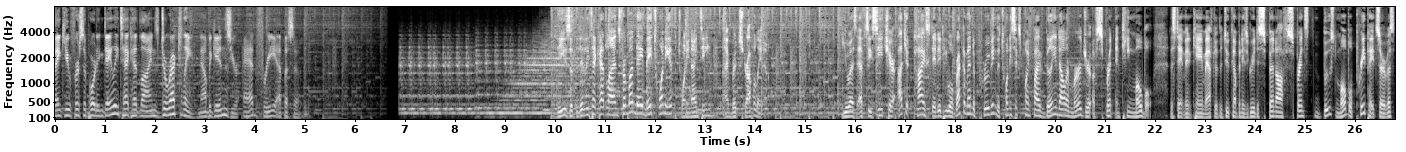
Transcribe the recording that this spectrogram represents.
Thank you for supporting Daily Tech Headlines directly. Now begins your ad free episode. These are the Daily Tech Headlines for Monday, May 20th, 2019. I'm Rich Stroffolino. U.S. FCC Chair Ajit Pai stated he will recommend approving the $26.5 billion merger of Sprint and T-Mobile. The statement came after the two companies agreed to spin off Sprint's Boost Mobile prepaid service,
